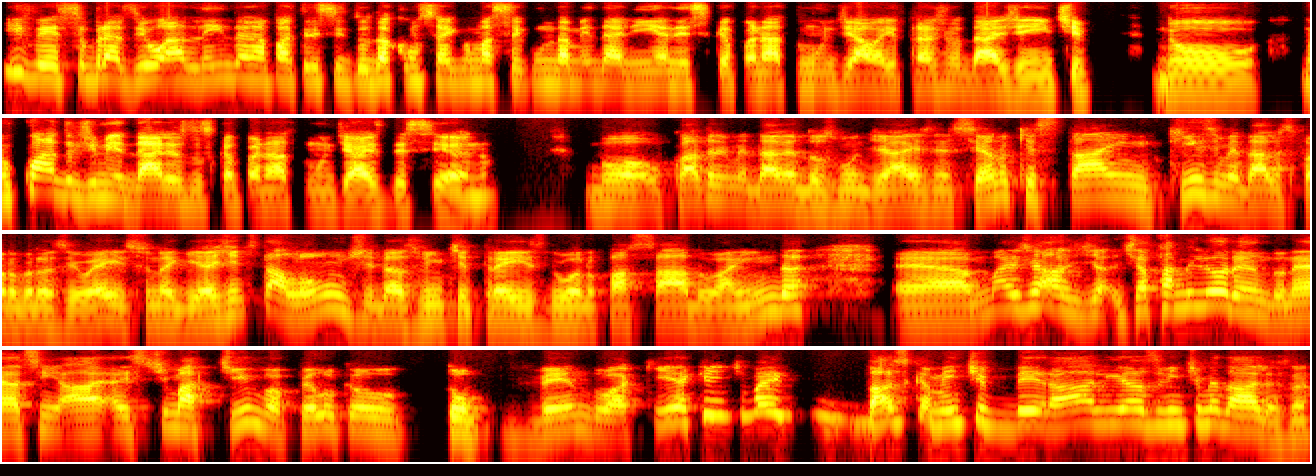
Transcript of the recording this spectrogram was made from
e ver se o Brasil, além da Ana Patrícia Duda, consegue uma segunda medalhinha nesse campeonato mundial aí para ajudar a gente no, no quadro de medalhas dos campeonatos mundiais desse ano. Boa, o quadro de medalha dos mundiais nesse ano que está em 15 medalhas para o Brasil, é isso, né, Gui? A gente está longe das 23 do ano passado ainda, é, mas já está já, já melhorando, né? Assim, a, a, estimativa, pelo que eu estou vendo aqui, é que a gente vai basicamente beirar ali as 20 medalhas, né?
